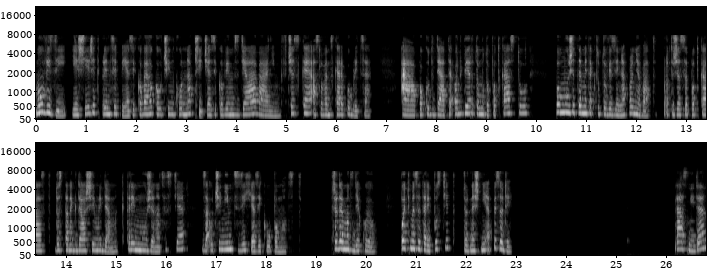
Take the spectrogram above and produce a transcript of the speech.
Mou vizí je šířit principy jazykového koučinku napříč jazykovým vzděláváním v České a Slovenské republice. A pokud dáte odběr tomuto podcastu, Pomůžete mi tak tuto vizi naplňovat, protože se podcast dostane k dalším lidem, kterým může na cestě za učením cizích jazyků pomoct. Předem moc děkuju. Pojďme se tedy pustit do dnešní epizody. Krásný den,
